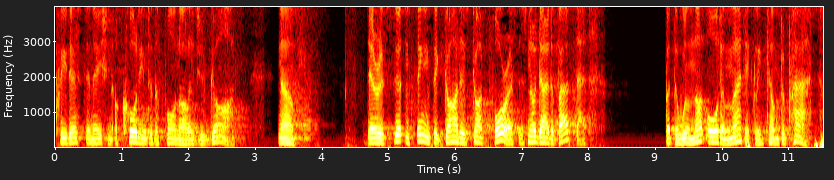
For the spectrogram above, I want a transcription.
Predestination according to the foreknowledge of God. Now, There are certain things that God has got for us, there's no doubt about that, but they will not automatically come to pass.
